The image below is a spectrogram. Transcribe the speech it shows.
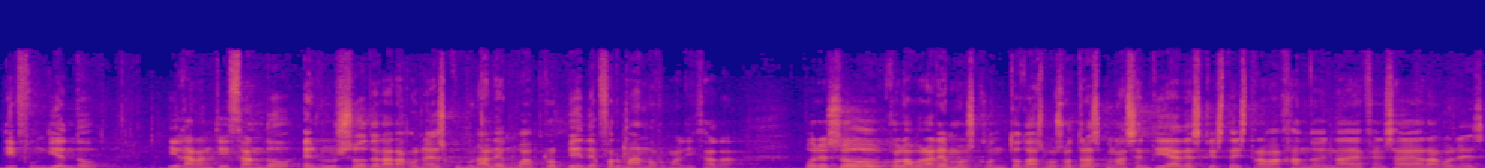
difundiendo y garantizando el uso del aragonés como una lengua propia y de forma normalizada. Por eso colaboraremos con todas vosotras, con las entidades que estáis trabajando en la defensa de Aragonés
